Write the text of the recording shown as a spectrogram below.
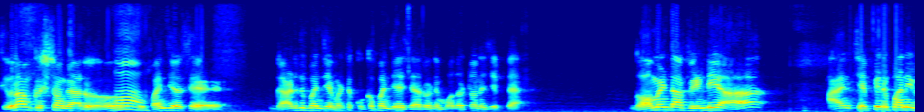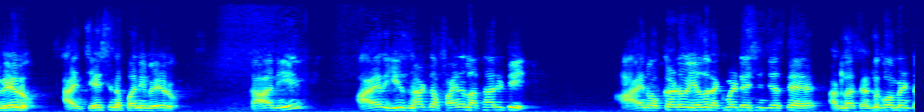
శివరామకృష్ణ గారు పని చేస్తే గాడిద పని చేయమంటే కుక్క పని చేశారు అని మొదట్లోనే చెప్పా. గవర్నమెంట్ ఆఫ్ ఇండియా ఆయన చెప్పిన పని వేరు ఆయన చేసిన పని వేరు. కానీ ఆయన is not the final authority. ఆయన ఒక్కడు ఏదో రికమెండేషన్ చేస్తే అట్లా సెంట్రల్ గవర్నమెంట్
